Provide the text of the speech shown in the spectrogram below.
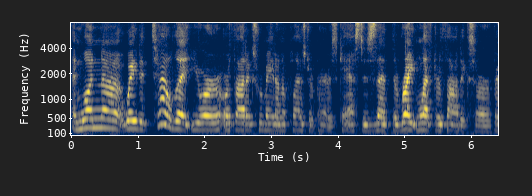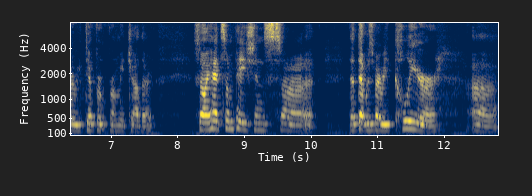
And one uh, way to tell that your orthotics were made on a plaster Paris cast is that the right and left orthotics are very different from each other. So I had some patients uh, that that was very clear uh,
